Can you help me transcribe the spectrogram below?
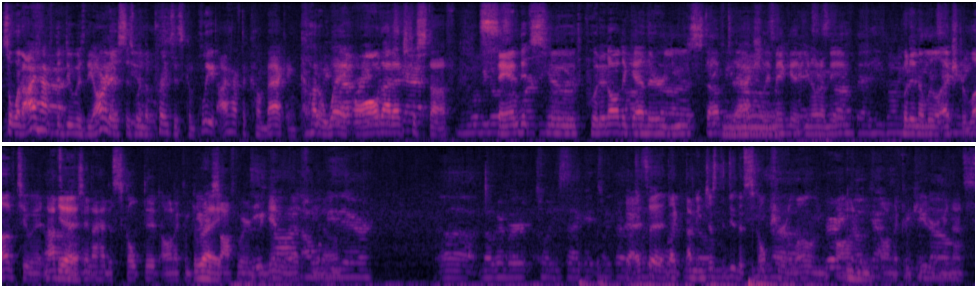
Out. So what I have to do as the artist is when the print is complete, I have to come back and cut away all that extra stuff, We will be doing sand it smooth, put it all together, uh, use stuff to actually make it, you know what I mean? stuff that he's going Put in a little extra love to it. Not to Yeah. mention I had to sculpt it on a computer Right. software to Deep begin Dawn, with, I you will be know. there. Uh, November twenty second, twenty third. Yeah, it's a like I mean just to do the sculpture alone on on the computer, I mean that's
